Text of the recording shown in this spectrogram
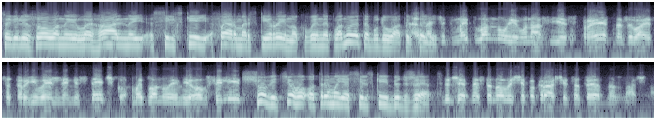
цивілізований, легальний сільський фермерський ринок ви не плануєте будувати в селі? Значить, ми плануємо. У нас є проект, називається торгівельне містечко. Ми плануємо його в селі. Що від цього отримає сільський бюджет? Бюджетне становище покращиться, це однозначно.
